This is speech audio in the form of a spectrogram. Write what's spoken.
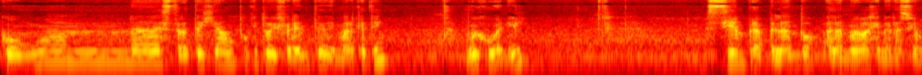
con una estrategia un poquito diferente de marketing, muy juvenil, siempre apelando a la nueva generación.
